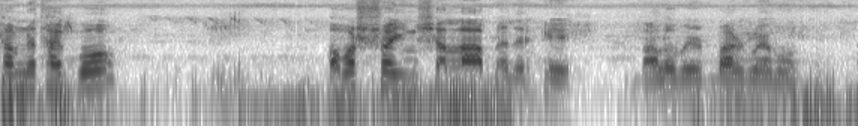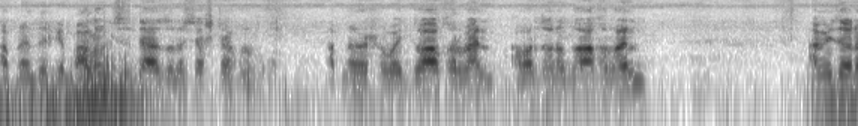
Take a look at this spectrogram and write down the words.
সামনে থাকব। অবশ্যই ইনশাল্লাহ আপনাদেরকে ভালো ভালোবাসবো এবং আপনাদেরকে ভালো কিছু দেওয়ার জন্য চেষ্টা করব। আপনারা সবাই দোয়া করবেন, আমার জন্য দোয়া করবেন। আমি যেন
